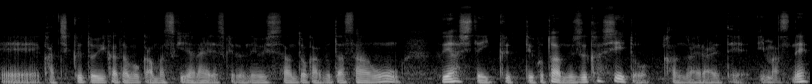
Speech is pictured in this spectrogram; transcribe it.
えー、家畜という言い方僕あんま好きじゃないですけどね牛さんとか豚さんを増やしていくっていうことは難しいと考えられていますね。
